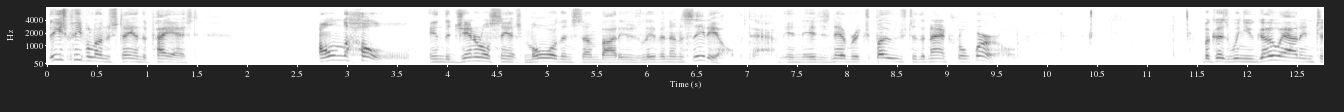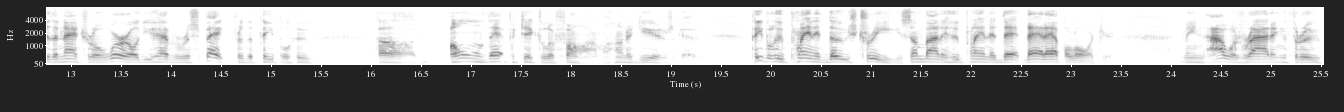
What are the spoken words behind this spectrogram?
These people understand the past on the whole, in the general sense, more than somebody who's living in a city all the time and is never exposed to the natural world. Because when you go out into the natural world, you have a respect for the people who uh, on that particular farm a hundred years ago. People who planted those trees, somebody who planted that that apple orchard. I mean, I was riding through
